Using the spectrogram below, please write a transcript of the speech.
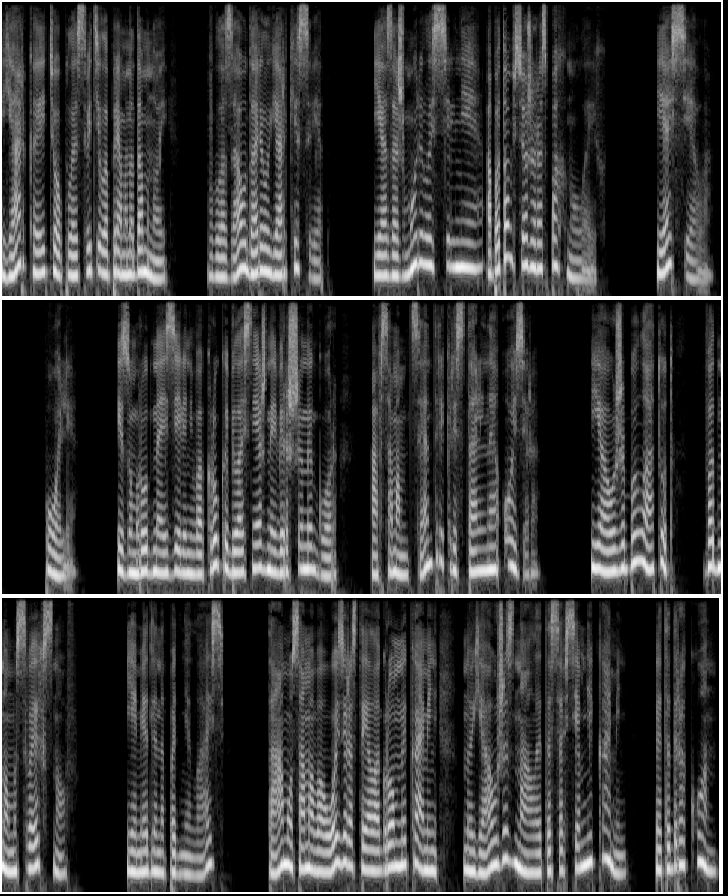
Яркое и теплое светило прямо надо мной. В глаза ударил яркий свет. Я зажмурилась сильнее, а потом все же распахнула их. Я села. Поле. Изумрудная зелень вокруг и белоснежные вершины гор, а в самом центре — кристальное озеро. Я уже была тут, в одном из своих снов. Я медленно поднялась. Там, у самого озера, стоял огромный камень, но я уже знала, это совсем не камень. Это дракон.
